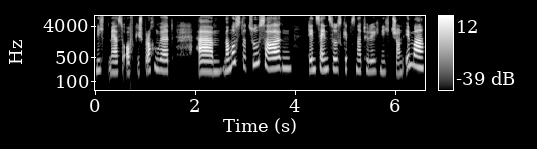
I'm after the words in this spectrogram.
nicht mehr so oft gesprochen wird. Ähm, man muss dazu sagen, den Zensus gibt's natürlich nicht schon immer.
